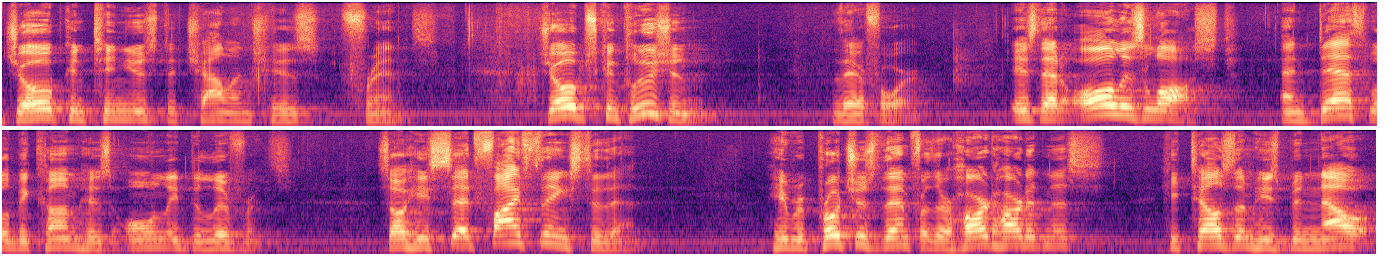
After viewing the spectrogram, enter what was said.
Job continues to challenge his friends. Job's conclusion, therefore, is that all is lost and death will become his only deliverance. So he said five things to them. He reproaches them for their hard-heartedness. He tells them he's been now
